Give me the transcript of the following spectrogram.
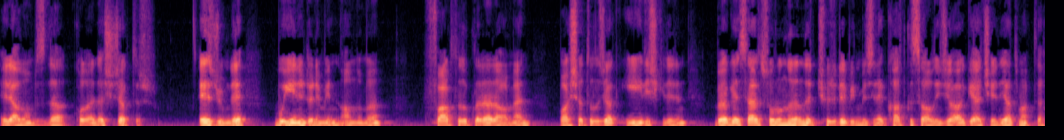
ele almamız da kolaylaşacaktır. Ez cümle bu yeni dönemin anlamı farklılıklara rağmen başlatılacak iyi ilişkilerin bölgesel sorunların da çözülebilmesine katkı sağlayacağı gerçeğini yatmakta.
